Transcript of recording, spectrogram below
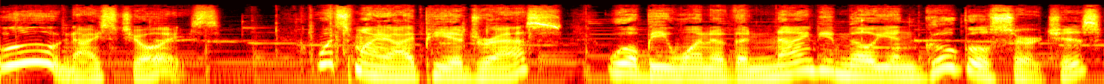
Ooh, nice choice. What's my IP address? Will be one of the 90 million Google searches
